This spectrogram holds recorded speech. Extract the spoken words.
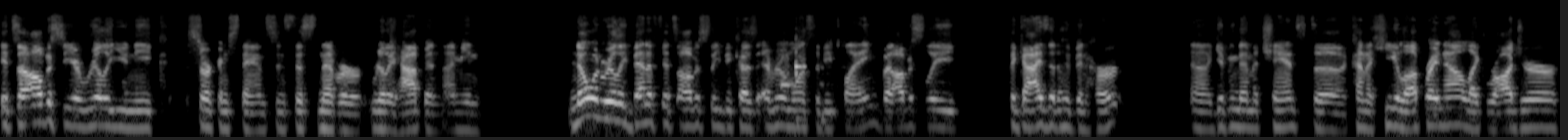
it's obviously a really unique circumstance since this never really happened. I mean, no one really benefits obviously because everyone wants to be playing, but obviously the guys that have been hurt, uh, giving them a chance to kind of heal up right now, like Roger,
